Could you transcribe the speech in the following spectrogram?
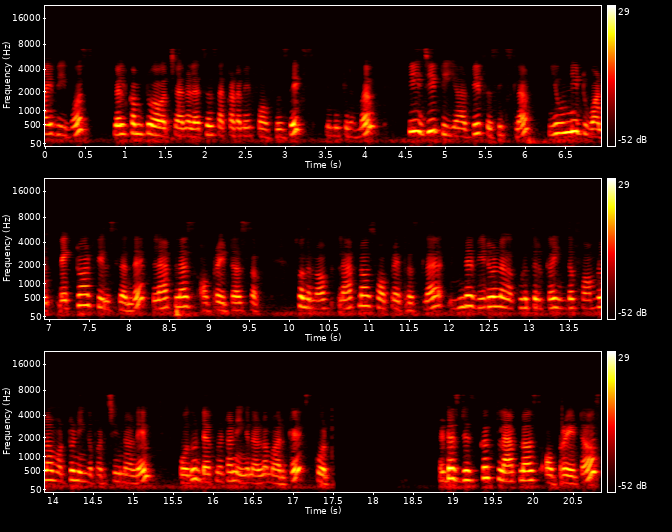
Hi viewers welcome to our channel SS academy for physics இன்னைக்கு நம்ம பிஜி டிஆர்பி ஃபிசிக்ஸில் யூனிட் ஒன் வெக்டார் ஃபீல்ட்ஸ்லேருந்து லேப்லாஸ் ஆப்ரேட்டர்ஸ் ஸோ அந்த லேப்லாஸ் ஆப்ரேட்டர்ஸில் இந்த வீடியோவில் நாங்கள் கொடுத்துருக்க இந்த ஃபார்முலா மட்டும் நீங்கள் படிச்சீங்கனாலே போதும் டெஃபினட்டாக நீங்கள் நல்ல mark score Let us discuss Laplace operators.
